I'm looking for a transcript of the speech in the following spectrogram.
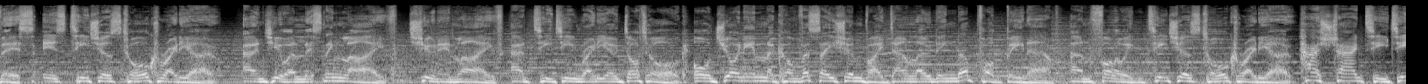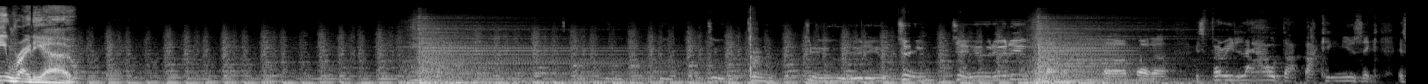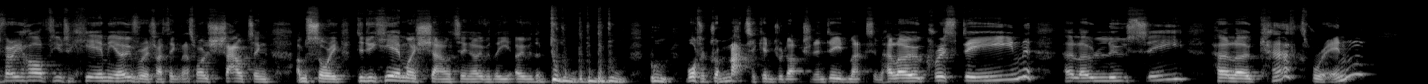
This is Teachers Talk Radio, and you are listening live. Tune in live at ttradio.org or join in the conversation by downloading the Podbean app and following Teachers Talk Radio. Hashtag TT Radio. Very loud, that backing music. It's very hard for you to hear me over it. I think that's why I was shouting. I'm sorry. Did you hear my shouting over the over the what a dramatic introduction indeed, Maxim. Hello, Christine. Hello, Lucy. Hello, Catherine.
